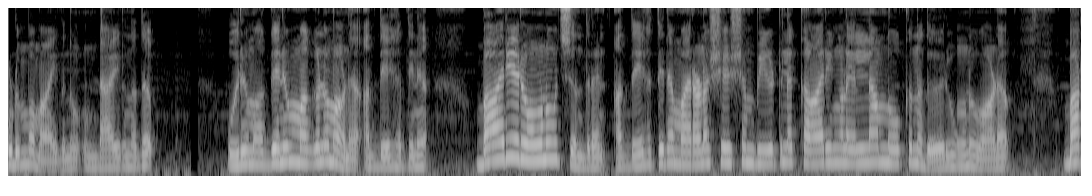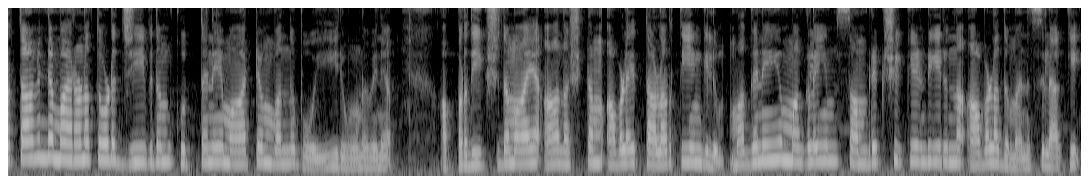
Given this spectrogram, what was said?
കുടുംബമായിരുന്നു ഉണ്ടായിരുന്നത്. ഒരു മകനും മകളുമാണ് അദ്ദേഹത്തിന്. ഭാര്യ രോണു ചന്ദ്രൻ അദ്ദേഹത്തിന്റെ മരണശേഷം വീട്ടിലെ കാര്യങ്ങളെല്ലാം നോക്കുന്നത് രോണുവാണ്. ഭർത്താവിന്റെ മരണത്തോടെ ജീവിതം കുത്തനെ മാറ്റം വന്നുപോയി രോണുവിന്. അപ്രതീക്ഷിതമായ ആ നഷ്ടം അവളെ തളർത്തിയെങ്കിലും മകനെയും മകളെയും സംരക്ഷിക്കേണ്ടിയിരുന്ന അവളത് മനസ്സിലാക്കി.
